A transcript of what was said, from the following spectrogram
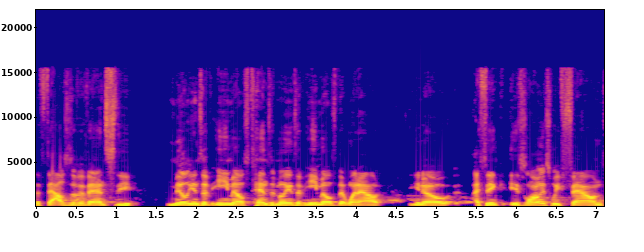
the thousands of events, the millions of emails, tens of millions of emails that went out. You know, I think as long as we found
